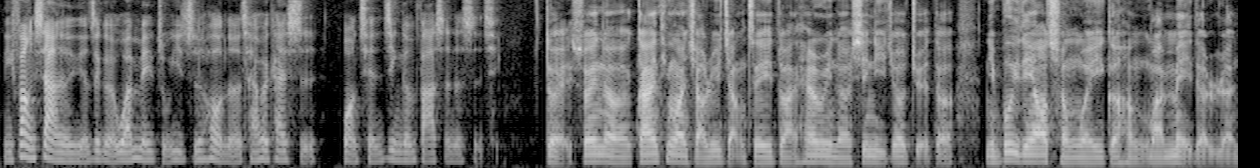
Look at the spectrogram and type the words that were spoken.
你放下了你的这个完美主义之后呢，才会开始往前进跟发生的事情。对，所以呢，刚才听完小绿讲这一段，Henry 呢心里就觉得，你不一定要成为一个很完美的人。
